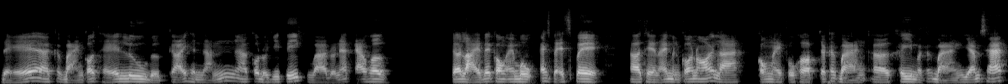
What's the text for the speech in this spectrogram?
để à, các bạn có thể lưu được cái hình ảnh à, có độ chi tiết và độ nét cao hơn. Trở lại với con Emu SPSP, à, thì nãy mình có nói là con này phù hợp cho các bạn à, khi mà các bạn giám sát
